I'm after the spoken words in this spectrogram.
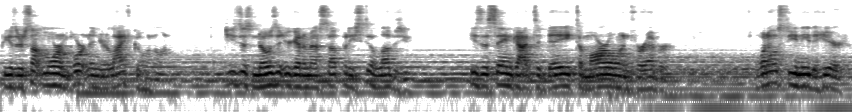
because there's something more important in your life going on. Jesus knows that you're going to mess up, but He still loves you. He's the same God today, tomorrow, and forever. What else do you need to hear?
